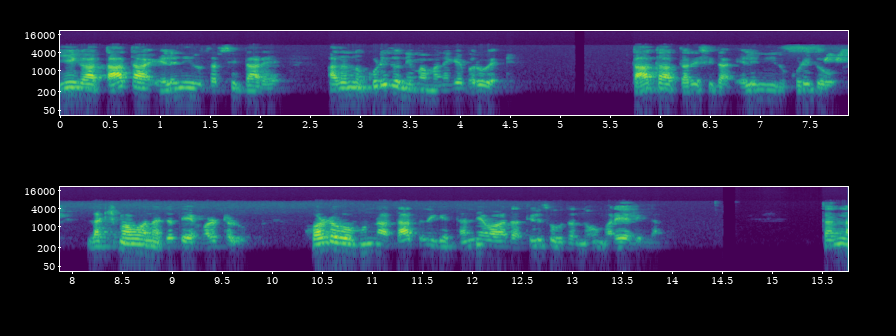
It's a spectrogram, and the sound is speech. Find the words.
ಈಗ ತಾತ ಎಳೆನೀರು ತರಿಸಿದ್ದಾರೆ, ಅದನ್ನು ಕುಡಿದು ನಿಮ್ಮ ಮನೆಗೆ ಬರುವೆ. ತಾತ ತರಿಸಿದ ಎಳೆನೀರು ಕುಡಿದು ಲಕ್ಷ್ಮವ್ವನ ಜೊತೆ ಹೊರಟಳು. ಹೊರಡುವ ಮುನ್ನ ತಾತನಿಗೆ ಧನ್ಯವಾದ ತಿಳಿಸುವುದನ್ನು ಮರೆಯಲಿಲ್ಲ. ತನ್ನ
